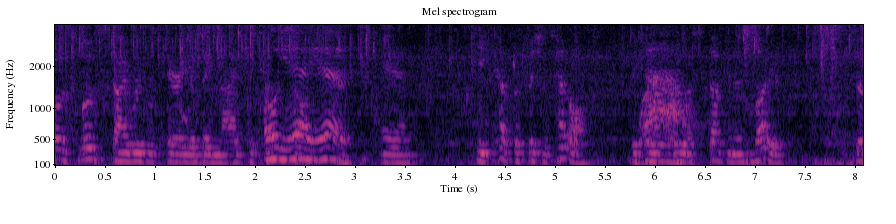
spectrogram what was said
most most divers will carry a big knife to cut Oh yeah, stuff. yeah. and he cut the fish's head off because Wow. it was stuck in his body. So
